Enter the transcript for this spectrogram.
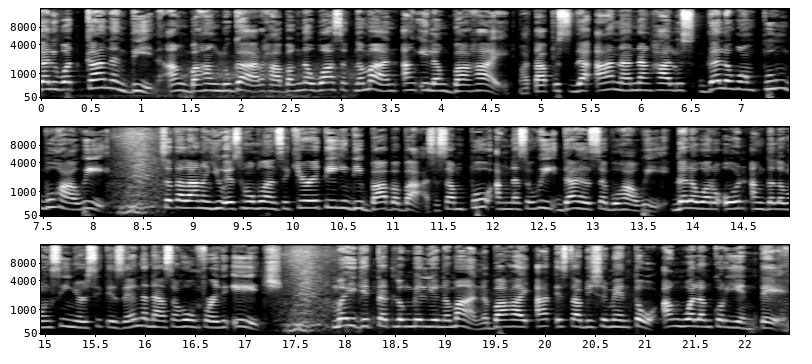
Kaliwat kanan din ang bahang lugar habang nawasak naman ang ilang bahay matapos daanan ng halos dalawampung buhawi. Sa tala ng US Homeland Security, hindi bababa sa sampu ang nasawi dahil sa buhawi. Dalawa roon ang dalawang senior citizen na nasa home for the age. Mahigit tatlong milyon naman na bahay at establishmento ang walang kuryente.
